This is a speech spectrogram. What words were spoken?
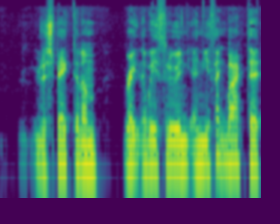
respected him right the way through. And, and you think back to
